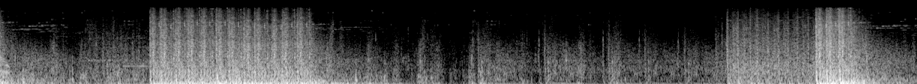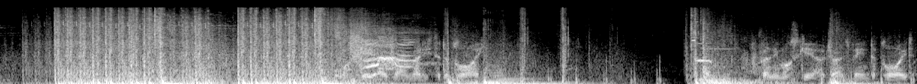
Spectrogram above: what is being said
out. Mosquito drone ready to deploy. Friendly mosquito drone's being deployed.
